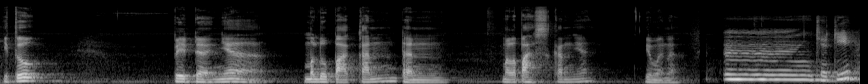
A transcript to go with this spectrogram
itu bedanya melupakan dan melepaskannya gimana? Hmm, jadi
